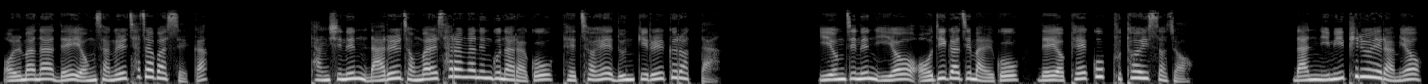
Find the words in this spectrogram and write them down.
얼마나 내 영상을 찾아봤을까? 당신은 나를 정말 사랑하는구나라고 대처해 눈길을 끌었다. 이영지는 이어 어디 가지 말고 내 옆에 꼭 붙어 있어줘. 난 이미 필요해라며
